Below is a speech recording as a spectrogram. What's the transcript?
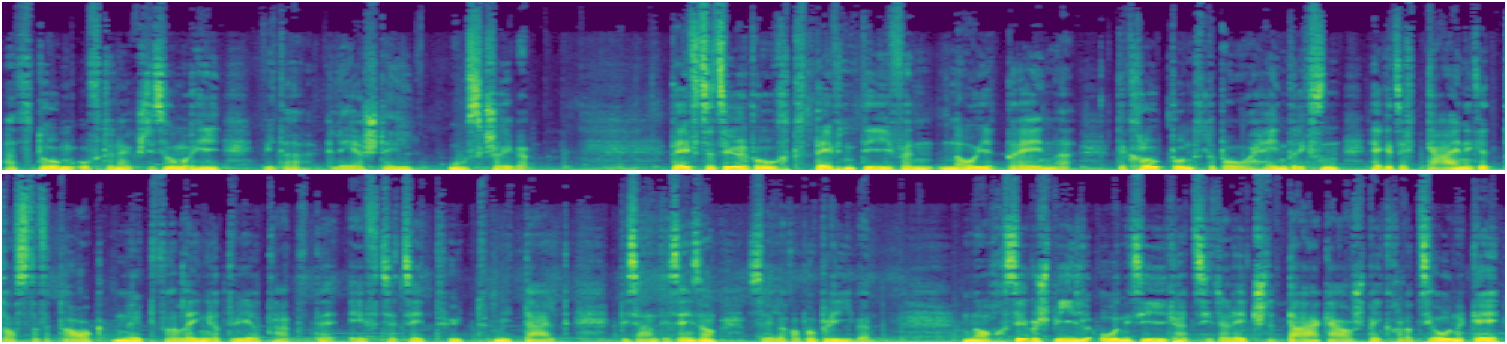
hat darum auf den nächsten Sommer hin wieder eine Lehrstelle ausgeschrieben. Der FC Zürich braucht definitiv einen neuen Trainer. Der Club und der Bo Hendrickson haben sich geeinigt, dass der Vertrag nicht verlängert wird, hat der FCZ heute mitteilt. Bis Ende Saison soll er aber bleiben. Nach sieben Spielen ohne Sieg hat es in den letzten Tagen auch Spekulationen gegeben,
